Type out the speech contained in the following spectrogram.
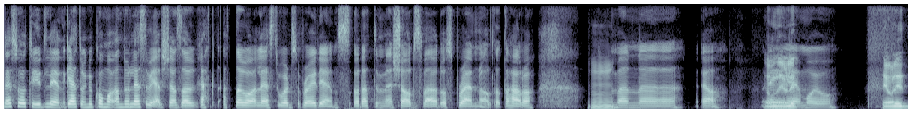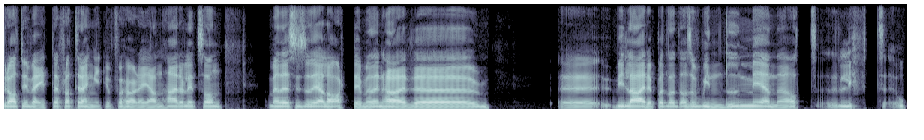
Det er så tydelig. Greit nok, nå, kommer, nå leser vi Edstjenser rett etter å ha lest Words of Radiance og dette med Shardsverd og Spren og alt dette her, da. Mm. Men uh, ja. Jo, men det er jo jeg litt må jo Det er jo litt bra at vi vet det, for da trenger ikke vi få høre det igjen her og litt sånn. Men jeg syns det er jævla artig med den her uh, uh, Vi lærer på et eller annet Altså, Windle mener at Lift opp,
